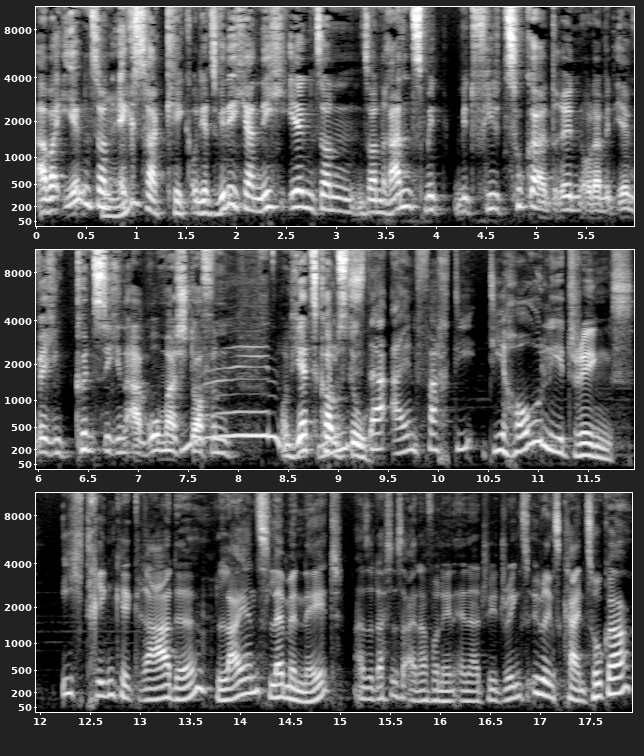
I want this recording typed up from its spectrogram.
Aber irgend so ein extra Kick. Und jetzt will ich ja nicht irgend so ein, so ein Ranz mit, mit viel Zucker drin oder mit irgendwelchen künstlichen Aromastoffen. Und jetzt kommst Nimmst du. da einfach die, die Holy Drinks. Ich trinke gerade Lions Lemonade. Also das ist einer von den Energy Drinks. Übrigens kein Zucker,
